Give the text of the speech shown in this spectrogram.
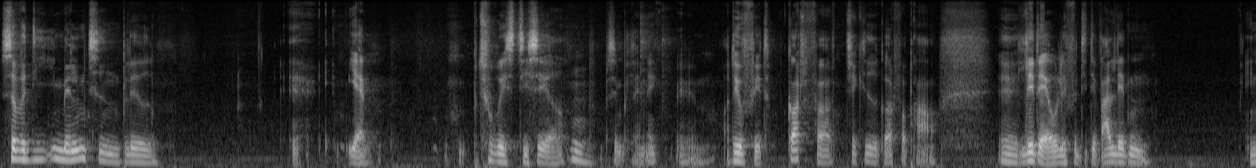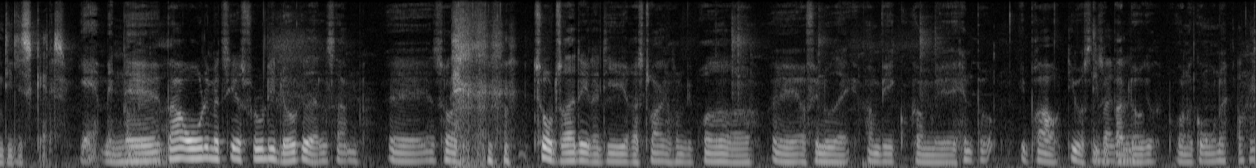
så var de i mellemtiden blevet øh, ja, turistiseret, mm. simpelthen. Ikke? Øh, og det er jo fedt. Godt for Tjekkiet, godt for Prag. Øh, lidt ærgerligt, fordi det var lidt en, en lille skat. Ja, men øh, bare roligt, Mathias, for nu er de lukket alle sammen. Øh, jeg tror, to tredjedel af de restauranter, som vi prøvede at, øh, at finde ud af, om vi ikke kunne komme øh, hen på i Prag, de var sådan de set bare lukket på grund af corona. Okay.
